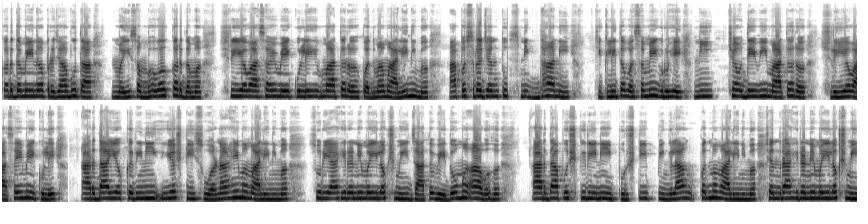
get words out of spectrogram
कर्दमेन प्रजाभूता मयि संभव कर्दम श्रियवासय मे कुले मातर पद्मामालिनीम आपसृजन्तु स्निग्धानि चिक्लितवसमे गृहे नी च देवी मातर श्रियवासय मे कुले आर्दाय करिणी यष्टी सुवर्णा हेममालिनीम सूर्या हिरण्यमयी लक्ष्मी जात वेदो म आवह। आर्दा पुष्किरिणी पुष्टी पिंगला पद्ममालिनीम चंद्रा हिरण्यमयी लक्ष्मी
